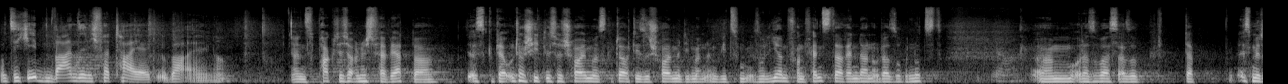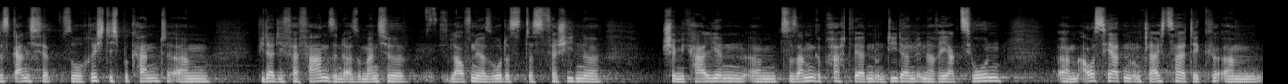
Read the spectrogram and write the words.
Und sich eben wahnsinnig verteilt überall. Ne? Das ist praktisch auch nicht verwertbar. Es gibt ja unterschiedliche Schäume. Es gibt ja auch diese Schäume, die man irgendwie zum Isolieren von Fensterrändern oder so benutzt. Ja. Ähm, oder sowas. Also da ist mir das gar nicht so richtig bekannt. Ähm, wie da die Verfahren sind. Also manche laufen ja so, dass, dass verschiedene Chemikalien ähm, zusammengebracht werden und die dann in einer Reaktion ähm, aushärten und gleichzeitig ähm,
